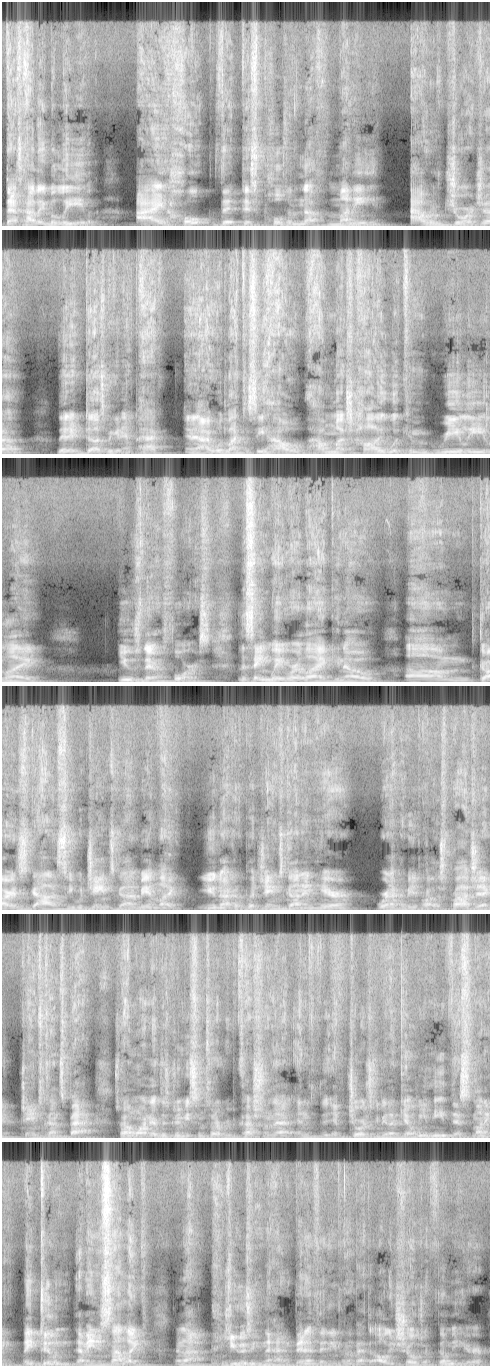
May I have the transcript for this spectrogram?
that's how they believe. I hope that this pulls enough money out of Georgia that it does make an impact. And I would like to see how, how much Hollywood can really like use their force. The same way where like, you know, um, Guardians of Galaxy with James Gunn being like, you're not going to put James Gunn in here. We're not going to be a part of this project. James Gunn's back. So I wonder if there's going to be some sort of repercussion on that. And if going to be like, yo, we need this money. They do. I mean, it's not like they're not using that and benefiting from the fact that all these shows are filming here,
